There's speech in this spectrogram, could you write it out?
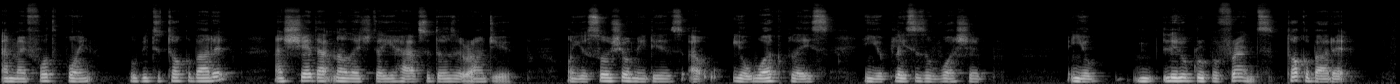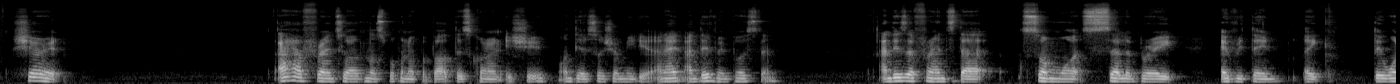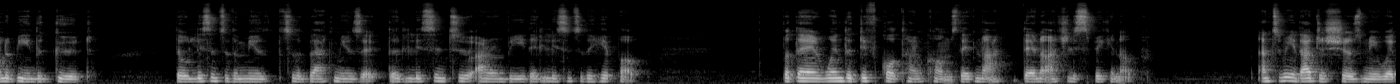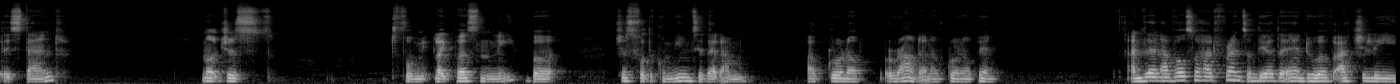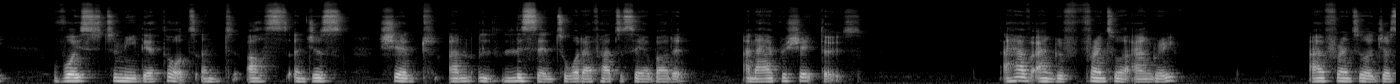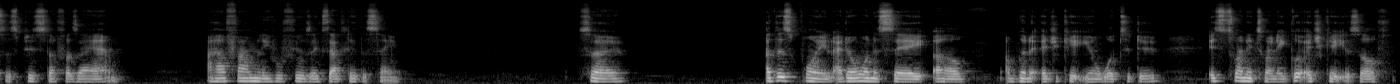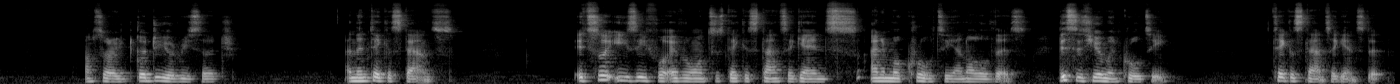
And my fourth point would be to talk about it and share that knowledge that you have to those around you on your social medias, at your workplace, in your places of worship, in your little group of friends. Talk about it, share it. I have friends who have not spoken up about this current issue on their social media, and I, and they've been posting. And these are friends that somewhat celebrate everything. Like they want to be in the good. They'll listen to the mu- to the black music. They listen to R and B. They listen to the hip hop. But then when the difficult time comes, they've not they're not actually speaking up. And to me, that just shows me where they stand. Not just for me, like personally, but just for the community that I'm, I've grown up around and I've grown up in. And then I've also had friends on the other end who have actually voiced to me their thoughts and us and just shared and listened to what I've had to say about it. And I appreciate those. I have angry friends who are angry. I have friends who are just as pissed off as I am. I have family who feels exactly the same. So at this point, I don't want to say, oh, I'm going to educate you on what to do. It's 2020. Go educate yourself. I'm sorry, go do your research. And then take a stance. It's so easy for everyone to take a stance against animal cruelty and all of this. This is human cruelty. Take a stance against it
